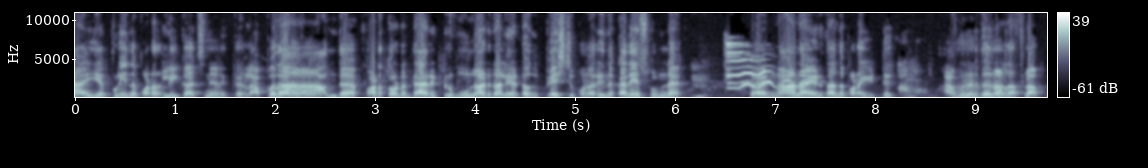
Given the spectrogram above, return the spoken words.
ஏன் எப்படி இந்த படம் லீக் ஆச்சுன்னு எனக்கு தெரியல. அப்பதான் அந்த படத்தோட டைரக்டர் முன்னாடி நாள் என்கிட்ட வந்து பேசிட்டு போனாரு இந்த கதையை சொன்னேன். நானா எடுத்த அந்த படம் இட்டு அவர் எடுத்ததுனால தான் ஃபிளாப்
